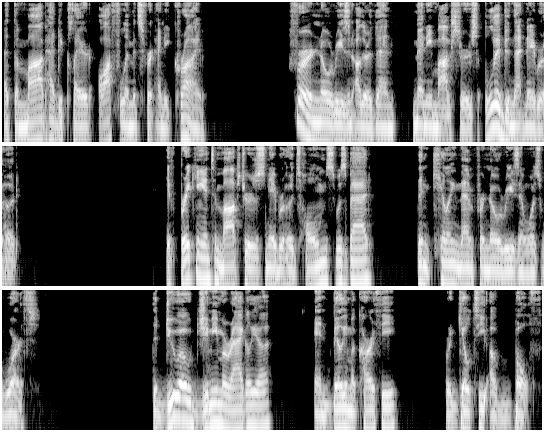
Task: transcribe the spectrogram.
that the mob had declared off limits for any crime. For no reason other than many mobsters lived in that neighborhood. If breaking into mobsters' neighborhoods' homes was bad, then killing them for no reason was worse. The duo Jimmy Miraglia and Billy McCarthy were guilty of both.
